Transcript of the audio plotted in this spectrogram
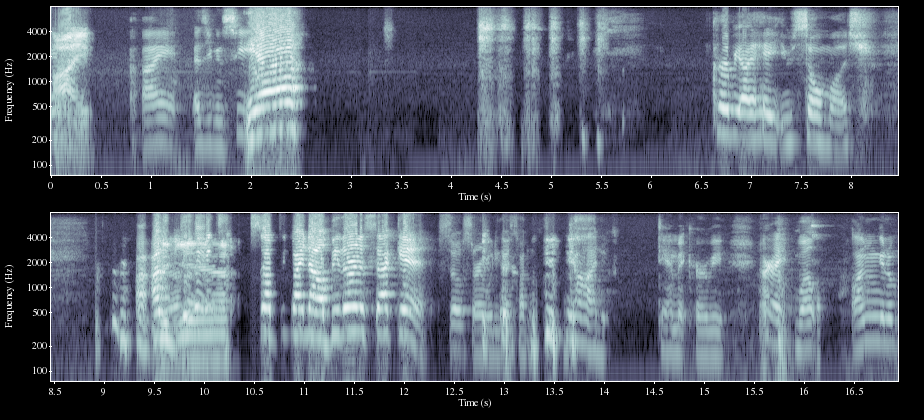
I I, as you can see, Yeah. Kirby, I hate you so much. I- I'm Yeah. doing something right now. I'll be there in a second. So sorry. What are you guys talking? about? God damn it, Kirby. Alright, well, I'm gonna,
